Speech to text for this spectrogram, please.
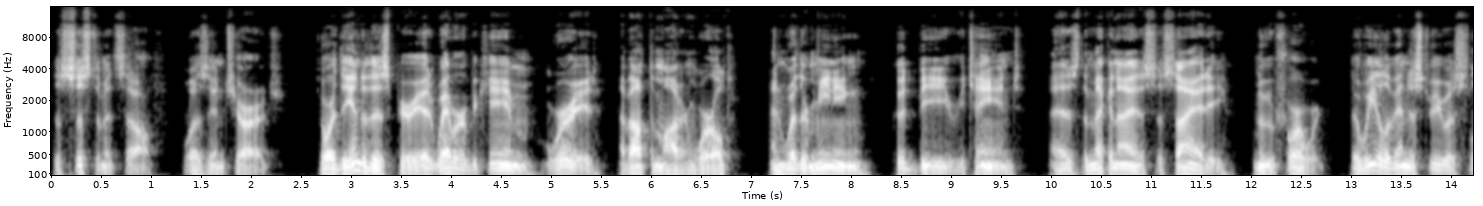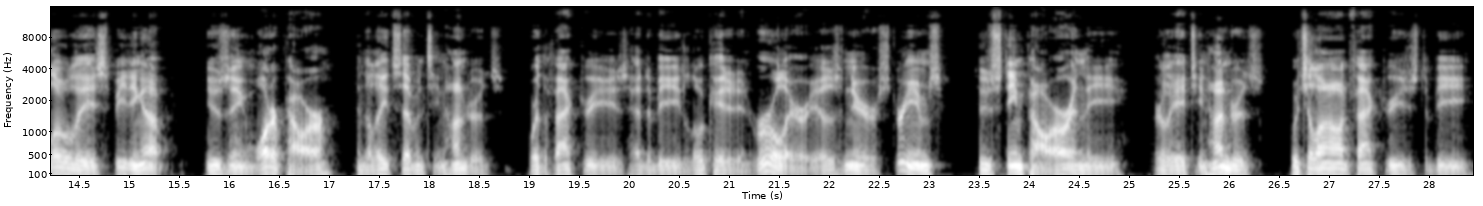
the system itself was in charge. Toward the end of this period, Weber became worried about the modern world and whether meaning could be retained as the mechanized society moved forward. The wheel of industry was slowly speeding up, using water power in the late 1700s, where the factories had to be located in rural areas near streams, to steam power in the early 1800s, which allowed factories to be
